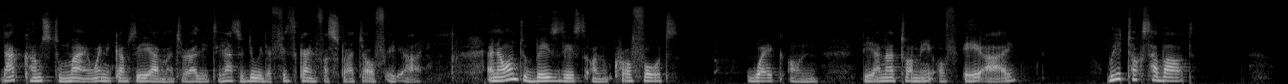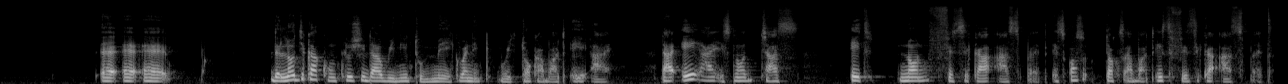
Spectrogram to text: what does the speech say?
that comes to mind when it comes to AI materiality has to do with the physical infrastructure of AI. And I want to base this on Crawford's work on the anatomy of AI, which talks about uh, uh, uh, the logical conclusion that we need to make when it, we talk about AI. That AI is not just its non-physical aspect, it also talks about its physical aspect.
